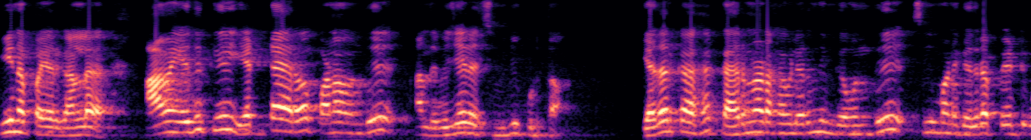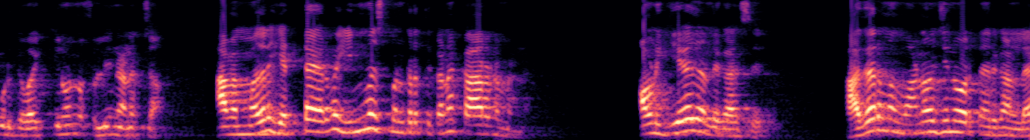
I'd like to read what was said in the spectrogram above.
ஈனப்பையன் இருக்கான்ல அவன் எதுக்கு எட்டாயிரம் ரூபாய் பணம் வந்து அந்த விஜயலட்சுமிக்கு கொடுத்தான். எதற்காக? கர்நாடகாவில இருந்து இங்க வந்து சீமானுக்கு எதிராக பேட்டி கொடுக்க வைக்கணும்னு சொல்லி நினைச்சான். அவன் முதல்ல எட்டாயிரம் ரூபாய் இன்வெஸ்ட் பண்றதுக்கான காரணம் என்ன? அவனுக்கு ஏது அந்த காசு? அதர்ம மனோஜ்னு ஒருத்தன் இருக்கான்ல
